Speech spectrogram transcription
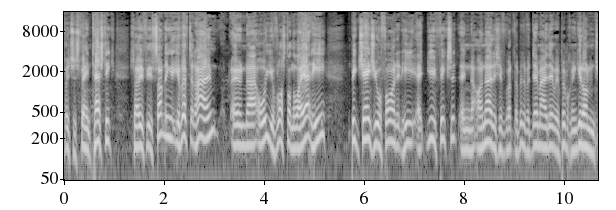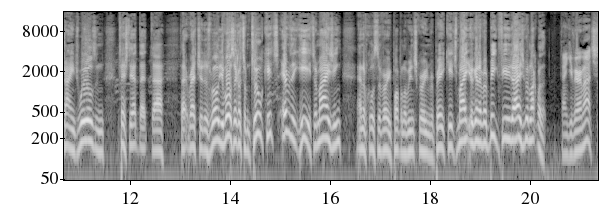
which is fantastic. So if it's something that you've left at home and uh, or you've lost on the way out here, big chance you'll find it here at You Fix It. And I notice you've got a bit of a demo there where people can get on and change wheels and test out that uh, that ratchet as well. You've also got some tool kits, everything here. It's amazing. And of course, the very popular windscreen repair kits. Mate, you're going to have a big few days. Good luck with it. Thank you very much.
